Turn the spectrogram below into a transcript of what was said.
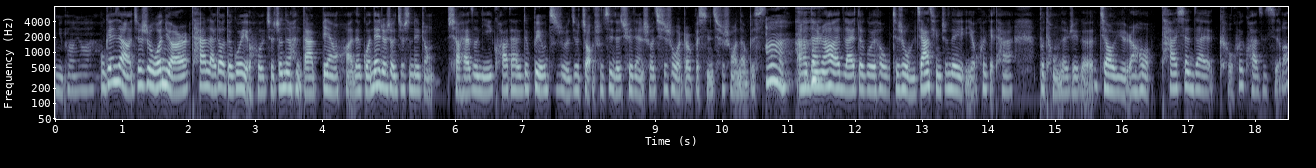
女朋友啊。我跟你讲，就是我女儿她来到德国以后，就真的很大变化。在国内的时候，就是那种小孩子，你一夸她，就不由自主地就找出自己的缺点，说其实我这儿不行，其实我那儿不行。嗯，然后，但是后来来德国以后，就是我们家庭之内也会给她不同的这个教育，然后她现在可会夸自己了。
